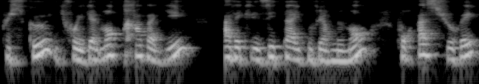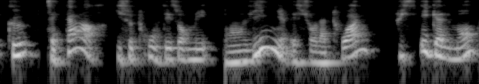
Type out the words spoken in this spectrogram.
puisqu'il faut également travailler avec les États et gouvernements pour assurer que cet art qui se trouve désormais en ligne et sur la toile puisse également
